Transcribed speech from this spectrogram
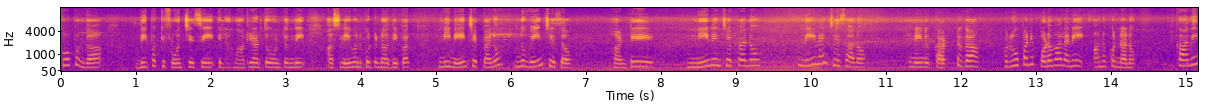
కోపంగా దీపక్కి ఫోన్ చేసి ఇలా మాట్లాడుతూ ఉంటుంది. అసలు ఏమనుకుంటున్నావు దీపక్? నేనేం చెప్పాను? నువ్వేం చేసావు అంటే నేనేం చెప్పాను? నేనేం చేశాను? నేను కరెక్ట్గా రూపని పొడవాలని అనుకున్నాను. కానీ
